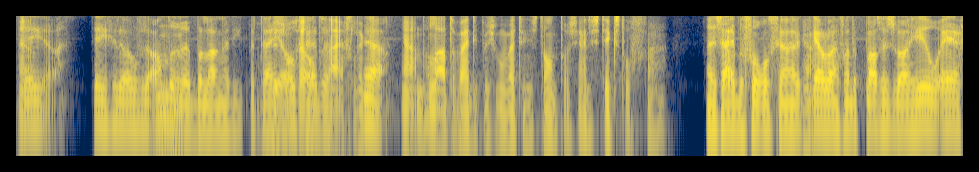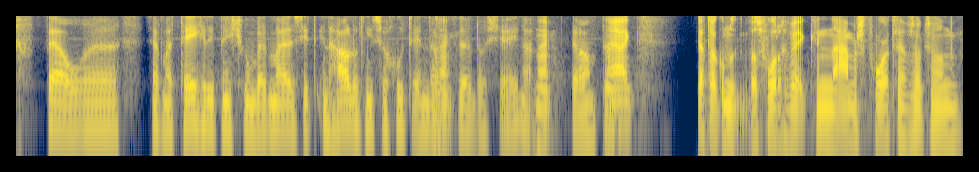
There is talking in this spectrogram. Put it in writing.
eh, Ja. tegenover de andere Mhm. belangen die partijen Best ook geld hebben. eigenlijk. Ja. Ja. dan laten wij die pensioenwet in stand als jij de stikstof... eh, Hij zei bijvoorbeeld, van, Ja. Caroline van der Plas is wel heel erg fel eh, zeg maar, tegen die pensioenwet. Maar zit inhoudelijk niet zo goed in dat eh, dossier. Nou, Nee. ja, een punt. Dacht ook omdat ik was vorige week in Amersfoort, er was ook zo'n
